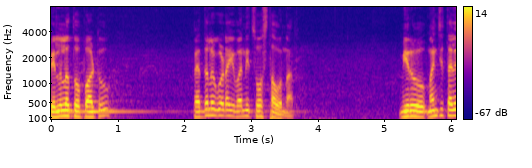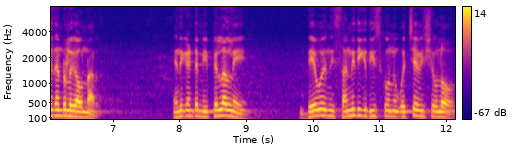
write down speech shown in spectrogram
పిల్లలతో పాటు పెద్దలు కూడా ఇవన్నీ చూస్తూ ఉన్నారు. మీరు మంచి తల్లిదండ్రులుగా ఉన్నారు. ఎందుకంటే మీ పిల్లల్ని దేవుని సన్నిధికి తీసుకొని వచ్చే విషయంలో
